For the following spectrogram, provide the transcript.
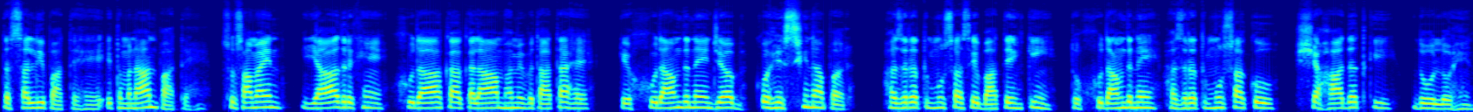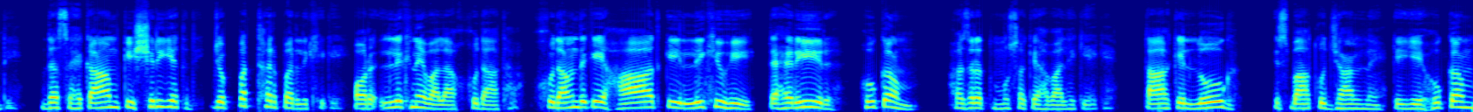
تسلی پاتے ہیں، اطمینان پاتے ہیں۔ سسامین یاد رکھیں، خدا کا کلام ہمیں بتاتا ہے کہ خداوند نے جب کوہ سینا پر حضرت موسا سے باتیں کی تو خداوند نے حضرت موسا کو شہادت کی دو لوہیں دی دس حکام کی شریعت دی، جو پتھر پر لکھی گئی۔ اور لکھنے والا خدا تھا۔ خداوند کے ہاتھ کی لکھی ہوئی تحریر، حکم حضرت موسا کے حوالے کیے گئے، تاکہ لوگ اس بات کو جان لیں کہ یہ حکم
